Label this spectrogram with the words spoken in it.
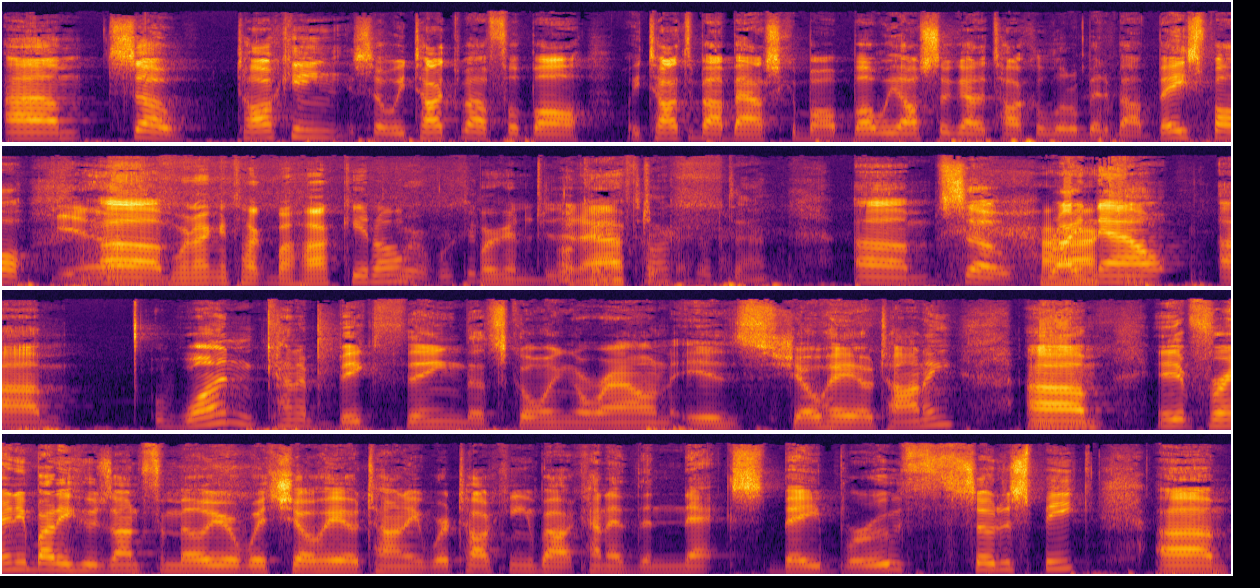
Um, so talking. So we talked about football. We talked about basketball, but we also got to talk a little bit about baseball. Yeah. Um, we're not going to talk about hockey at all. we're, we're gonna, do that okay, after. Talk about that. Um, so right now, um, one kind of big thing that's going around is Shohei Ohtani. Um, and for anybody who's unfamiliar with Shohei Ohtani, we're talking about kind of the next Babe Ruth, so to speak. Um,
